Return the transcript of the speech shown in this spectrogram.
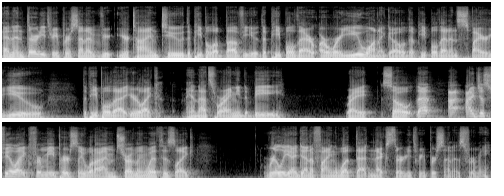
And then 33% of your, time to the people above you, the people that are where you want to go, the people that inspire you, the people that you're like, man, that's where I need to be. Right. So that, I, I just feel like for me personally, what I'm struggling with is like really identifying what that next 33% is for me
